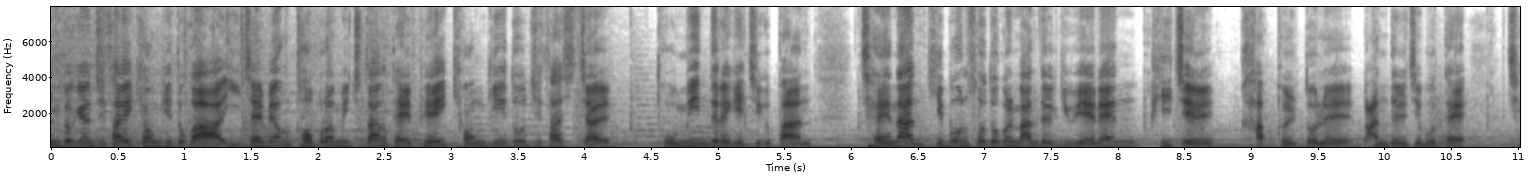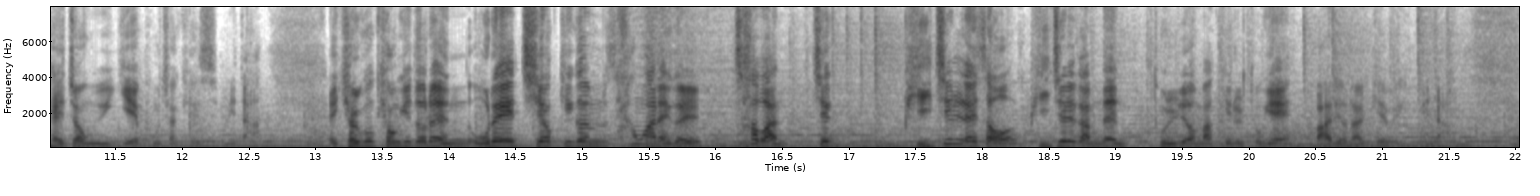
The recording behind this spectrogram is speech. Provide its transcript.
김동연 지사의 경기도가 이재명 더불어민주당 대표의 경기도지사 시절 도민들에게 지급한 재난 기본소득을 만들기 위해 낸 빚을 갚을 돈을 만들지 못해 재정 위기에 봉착했습니다. 결국 경기도는 올해 지역기금 상환액을 차환, 즉 빚을 내서 빚을 갚는 돌려막기를 통해 마련할 계획입니다.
